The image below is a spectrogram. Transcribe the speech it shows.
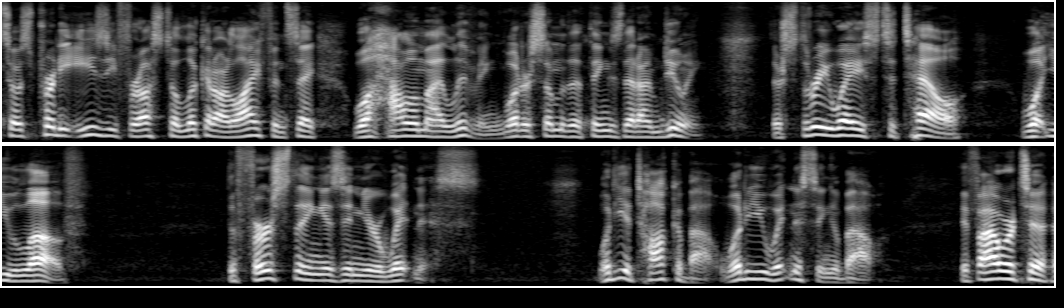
So it's pretty easy for us to look at our life and say, well, how am I living? What are some of the things that I'm doing? There's three ways to tell what you love. The first thing is in your witness. What do you talk about? What are you witnessing about? If I were to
